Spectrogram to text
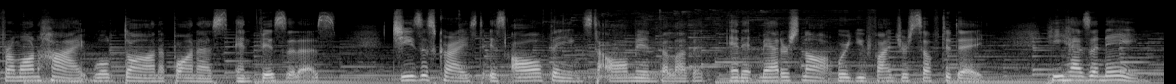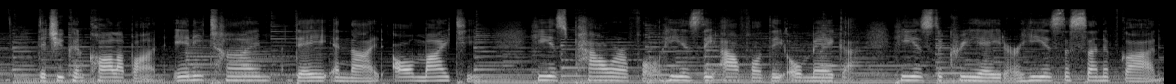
from on high will dawn upon us and visit us. Jesus Christ is all things to all men, beloved, and it matters not where you find yourself today. He has a name that you can call upon any time, day, and night. Almighty. He is powerful. He is the Alpha, the Omega. He is the Creator. He is the Son of God.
